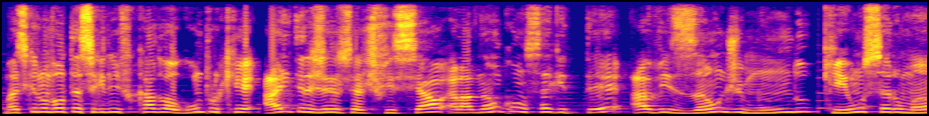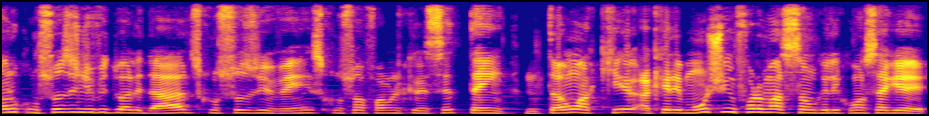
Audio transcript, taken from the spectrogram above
mas que não não vão ter significado algum porque a inteligência artificial ela não consegue ter a visão de mundo que um ser humano com suas individualidades, com suas vivências, com sua forma de crescer tem. Então aquele monte de informação que ele consegue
